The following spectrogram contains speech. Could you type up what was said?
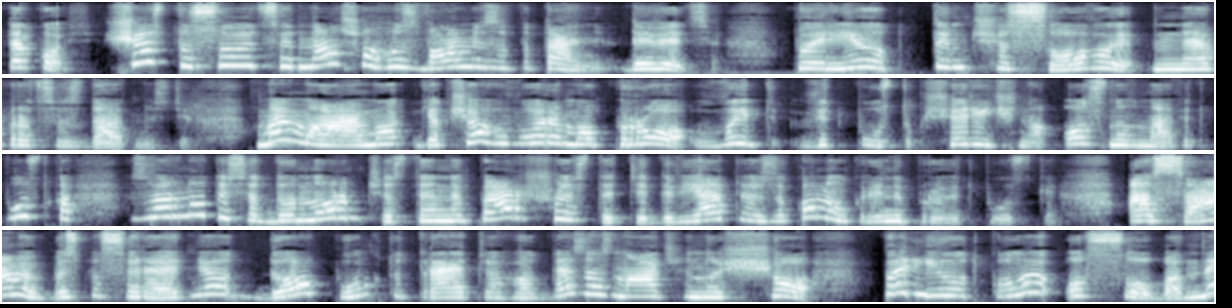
Так ось, що стосується нашого з вами запитання, дивіться, період тимчасової непрацездатності. Ми маємо, якщо говоримо про вид відпусток, щорічна основна відпустка, звернутися до норм частини 1 статті 9 закону України про відпустки, а саме безпосередньо до пункту 3, де зазначено, що період, коли особа, не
